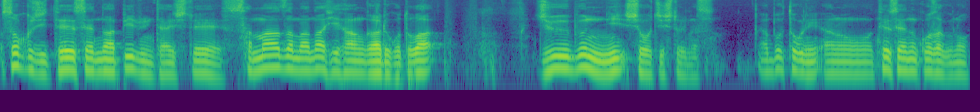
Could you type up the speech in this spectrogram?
即時停戦のアピールに対してさまざまな批判があることは十分に承知しております。特にあの停戦の工作の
